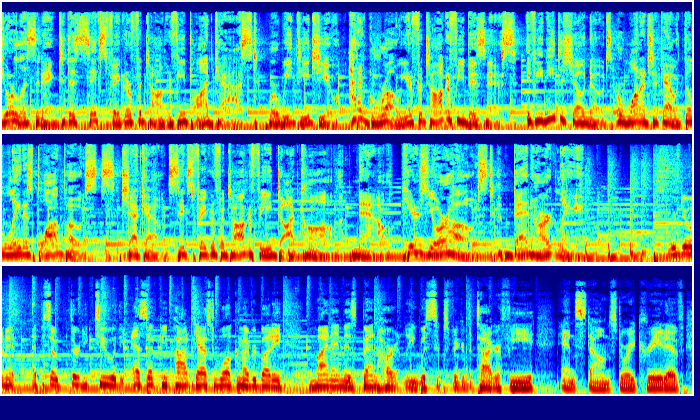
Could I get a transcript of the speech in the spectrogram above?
You're listening to the Six Figure Photography Podcast, where we teach you how to grow your photography business. If you need the show notes or want to check out the latest blog posts, check out sixfigurephotography.com. Now, here's your host, Ben Hartley. We're doing it, episode 32 of the SFP podcast. Welcome, everybody. My name is Ben Hartley with Six Figure Photography and Stone Story Creative.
